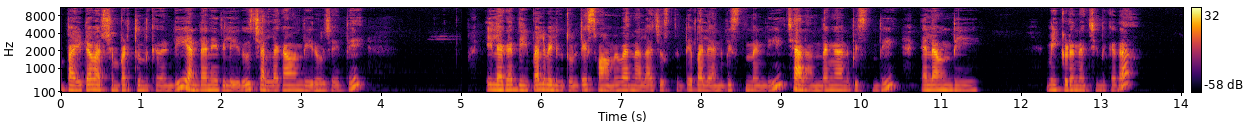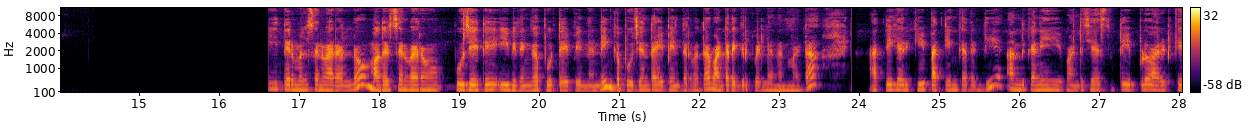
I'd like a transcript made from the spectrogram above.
బయట వర్షం పడుతుంది కదండి ఎండ అనేది లేదు చల్లగా ఉంది ఈరోజైతే ఇలాగ దీపాలు వెలుగుతుంటే స్వామివారిని అలా చూస్తుంటే భలే అనిపిస్తుందండి. చాలా అందంగా అనిపిస్తుంది. ఎలా ఉంది? మీకు కూడా నచ్చింది కదా? ఈ తిరుమల శనివారాల్లో మొదటి శనివారం పూజ అయితే ఈ విధంగా పూర్తయిపోయిందండి. ఇంకా పూజ అంతా అయిపోయిన తర్వాత వంట దగ్గరికి వెళ్ళానమాట అత్తయ్య గారికి పత్యం కదండి. అందుకని వంట చేస్తుంటే ఎప్పుడు అరటికే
